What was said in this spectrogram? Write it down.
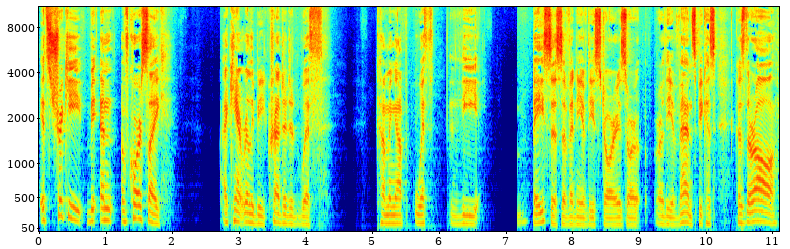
it's tricky and of course like I can't really be credited with coming up with the basis of any of these stories or or the events because because they're all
